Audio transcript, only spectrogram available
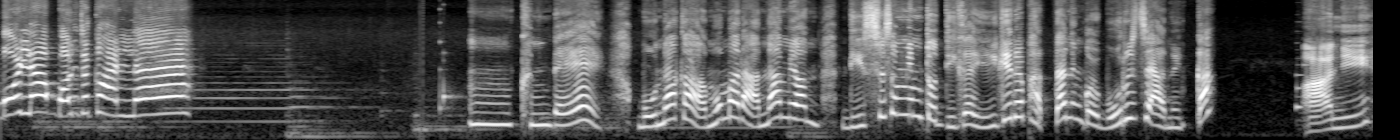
몰라. 먼저 갈래. 음, 근데 모나가 아무 말 안 하면 네 스승님도 네가 일기를 봤다는 걸 모르지 않을까? 아니,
